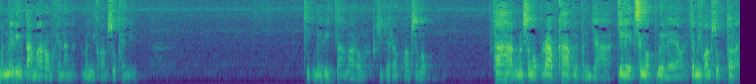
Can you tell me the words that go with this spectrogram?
มันไม่วิ่งตามอารมณ์แค่นั้น มันมีความสุขแค่นี้ จิตไม่วิ่งตามอารมณ์ จิตได้รับความสงบ ถ้าหากมันสงบราบคาบด้วยปัญญา กิเลสสงบด้วยแล้ว จะมีความสุขเท่าไหร่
